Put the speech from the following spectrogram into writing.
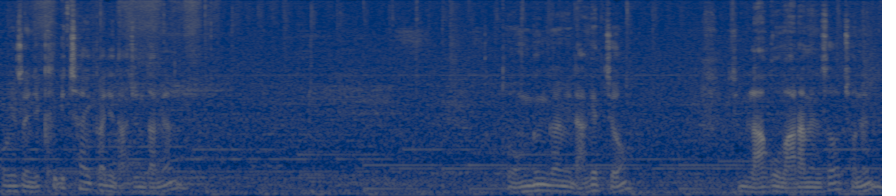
거기서 이제 크기 차이까지 놔준다면 더 은근감이 나겠죠. 지금 라고 말하면서 저는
